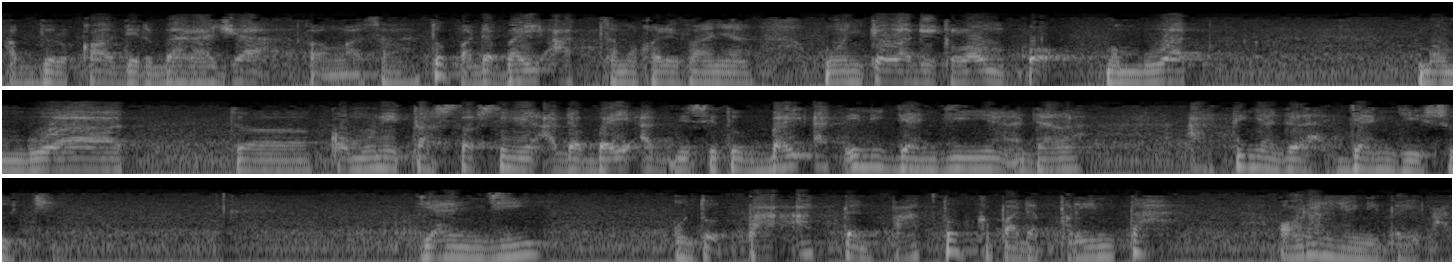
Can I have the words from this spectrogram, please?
Abdul Qadir Baraja kalau nggak salah. Itu pada bayat sama khalifahnya. Muncul lagi kelompok membuat membuat uh, komunitas tersendiri ada bayat di situ. Bayat ini janjinya adalah artinya adalah janji suci. Janji untuk taat dan patuh kepada perintah orang yang dibaiat.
